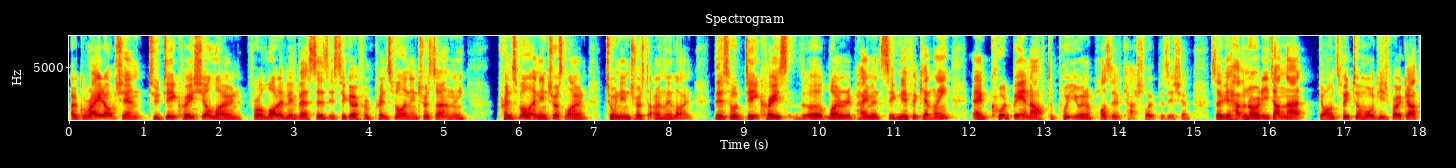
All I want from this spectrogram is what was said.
A great option to decrease your loan for a lot of investors is to go from principal and interest only principal and interest loan to an interest only loan. This will decrease the loan repayment significantly and could be enough to put you in a positive cash flow position. So if you haven't already done that, go and speak to a mortgage broker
